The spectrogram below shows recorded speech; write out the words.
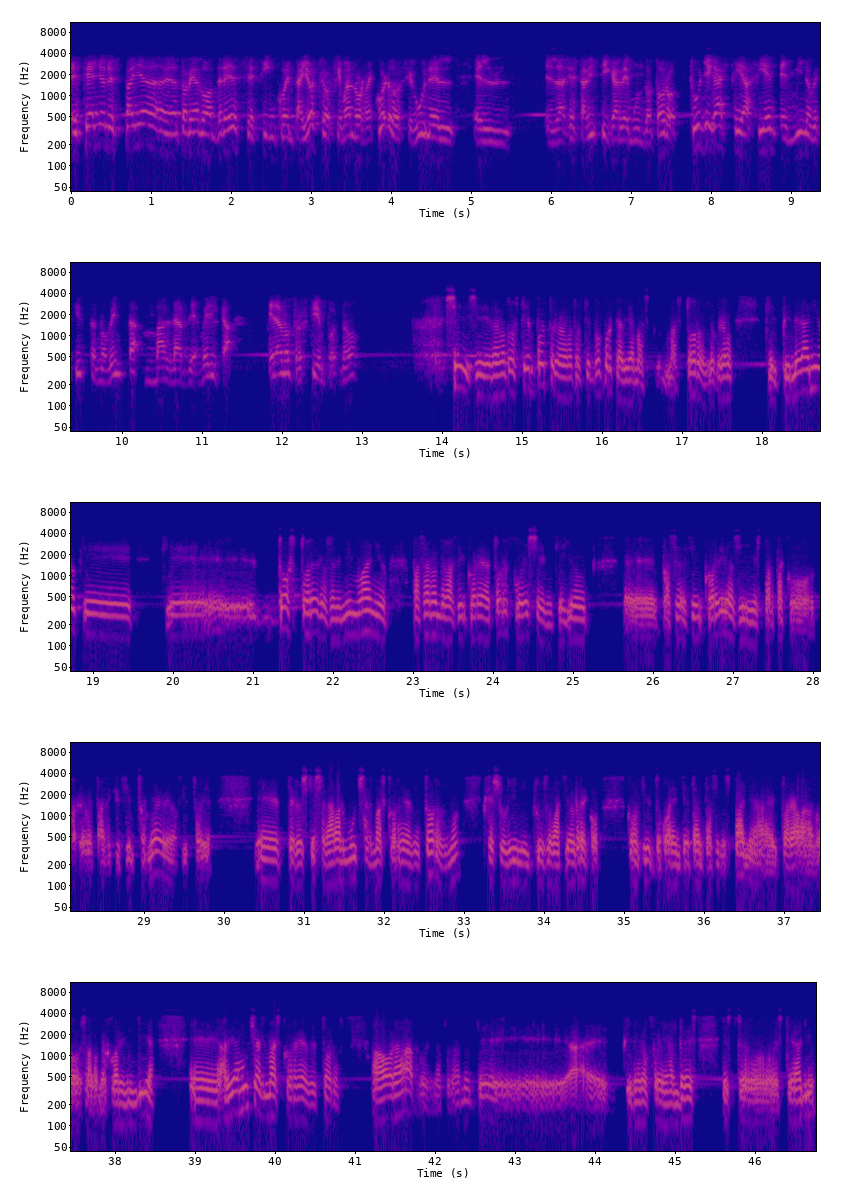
este año en España eh, ha toreado Andrés 58, eh, si mal no recuerdo, según el, el, las estadísticas de Mundo Toro. Tú llegaste a 100 en 1990, más las de América. Eran otros tiempos, ¿no? Sí, sí, eran otros tiempos, pero eran otros tiempos porque había más, más toros. Yo creo que el primer año que, que dos toreros en el mismo año pasaron de las 100 corridas de toros fue ese en que yo eh, pasé de 100 corridas y Espartaco me parece que 109 o 110, eh, pero es que se daban muchas más corridas de toros, ¿no? Jesulín incluso batió el récord con 140 y tantas en España, y toreaba dos a lo mejor en un día. Eh, había muchas más corridas de toros. Ahora, pues naturalmente, primero fue Andrés esto este año,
